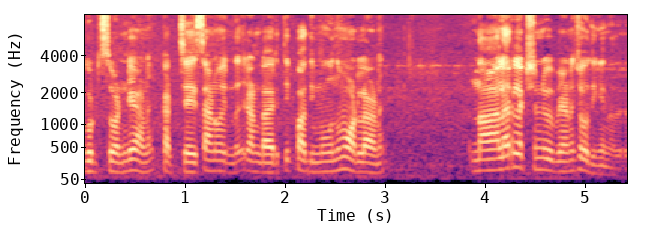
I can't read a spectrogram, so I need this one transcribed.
ഗുഡ്സ് വണ്ടിയാണ്. കട്ട്ചേസ് ആണ് വരുന്നത്. രണ്ടായിരത്തി പതിമൂന്ന് മോഡലാണ്. നാലര ലക്ഷം രൂപയാണ് ചോദിക്കുന്നത്.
